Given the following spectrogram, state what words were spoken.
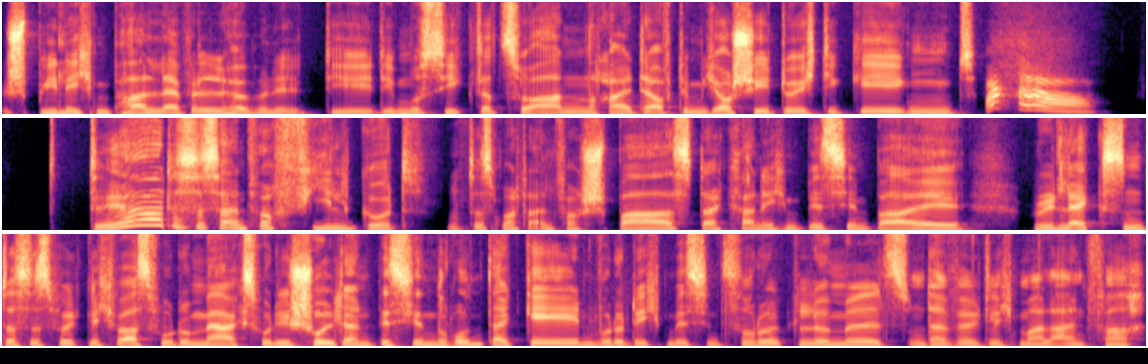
spiele ich ein paar Level, höre mir die, die Musik dazu an, reite auf dem Yoshi durch die Gegend. Ja, das ist einfach viel gut. Das macht einfach Spaß. Da kann ich ein bisschen bei relaxen. Das ist wirklich was, wo du merkst, wo die Schultern ein bisschen runtergehen, wo du dich ein bisschen zurücklümmelst und da wirklich mal einfach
